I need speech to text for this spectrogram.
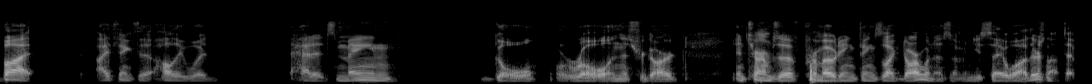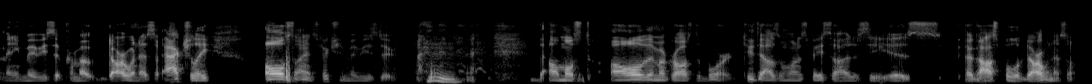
but I think that Hollywood had its main goal or role in this regard in terms of promoting things like Darwinism. And you say, well, there's not that many movies that promote Darwinism. Actually, all science fiction movies do. Hmm. Almost all of them across the board. 2001: A Space Odyssey is a gospel of Darwinism.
